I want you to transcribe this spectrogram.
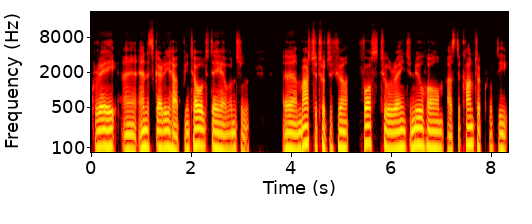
Gray and Enniskerry have been told they have until uh, March the 31st to arrange a new home as the contract with the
